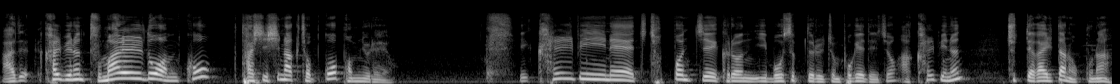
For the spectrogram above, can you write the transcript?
아들 칼빈은 두 말도 않고 다시 신학 접고 법률해요. 이 칼빈의 첫 번째 그런 이 모습들을 좀 보게 되죠. 아 칼빈은 줏대가 일단 없구나.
